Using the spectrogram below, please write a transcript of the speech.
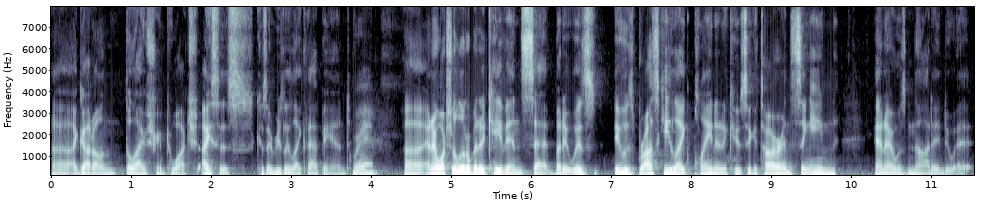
uh, i got on the live stream to watch isis because i really like that band right. Uh, and i watched a little bit of cave in set but it was it was brodsky like playing an acoustic guitar and singing and i was not into it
